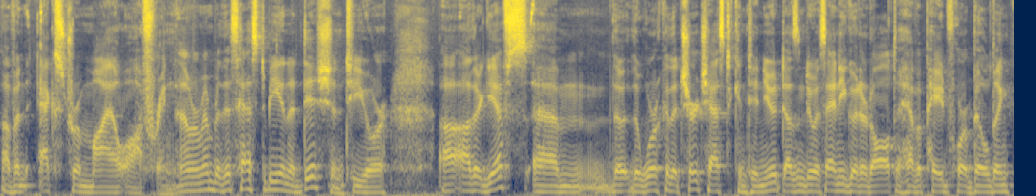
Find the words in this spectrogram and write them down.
of an extra mile offering. Now remember, this has to be in addition to your uh, other gifts. Um, the, the work of the church has to continue. It doesn't do us any good at all to have a paid for building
